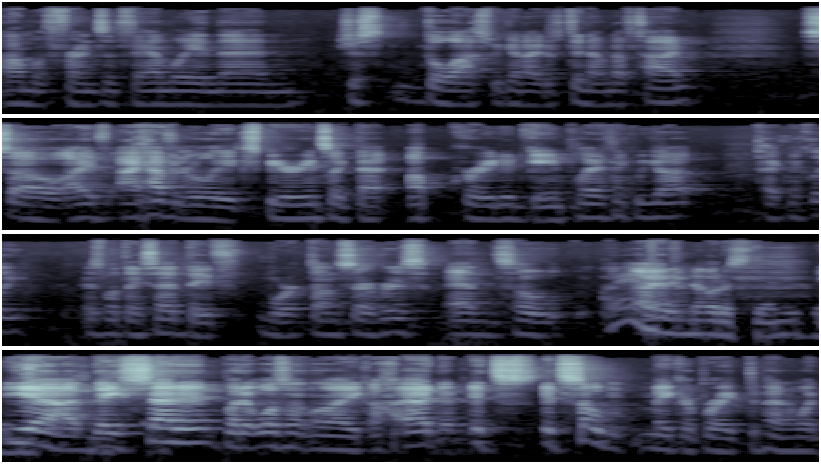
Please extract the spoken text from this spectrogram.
um, with friends and family, and then just the last weekend I just didn't have enough time. So I've, I haven't really experienced like that upgraded gameplay. I think we got technically is what they said. They've worked on servers, and so I haven't noticed anything. yeah, they said it, but it wasn't like I, it's it's so make or break depending on what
